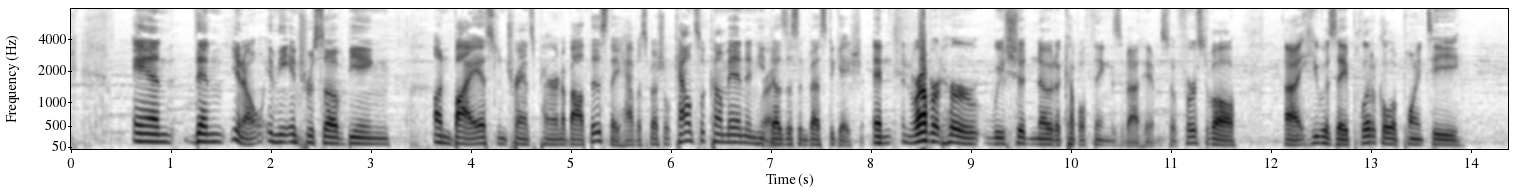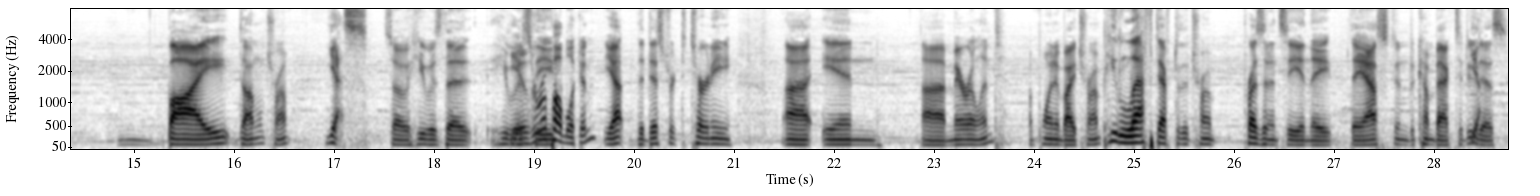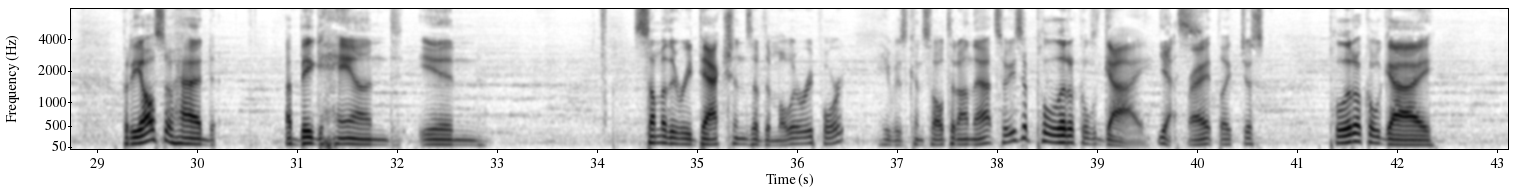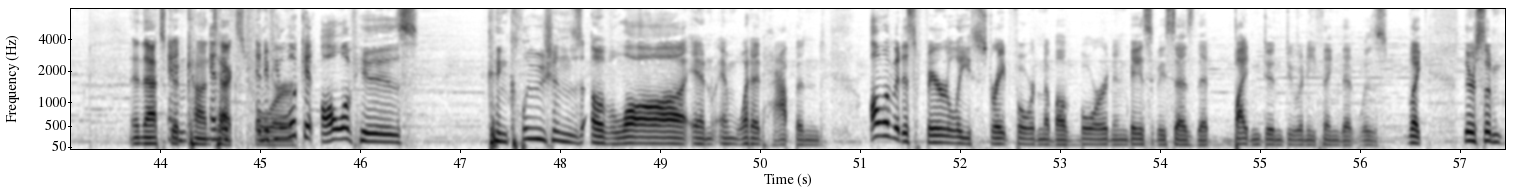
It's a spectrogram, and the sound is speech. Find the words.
And then you know, in the interest of being unbiased and transparent about this, they have a special counsel come in and he Right. does this investigation. And, and Robert Hur, we should note a couple things about him. So, first of all, uh, he was a political appointee by Donald Trump. Yes, So he was the he, he was a Republican. Yep, the district attorney uh, in uh, Maryland, appointed by Trump. He left after the Trump presidency, and they they asked him to come back to do Yeah. this. But he also had a big hand in some of the redactions of the Mueller report. He was consulted on that, so he's a political guy. Yes, right, like just political guy, and that's good And- context and if, for. And if you look at all of his conclusions of law and, and what had happened, all of it is fairly straightforward and above board, and basically says that Biden didn't do anything that was like. There's some.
